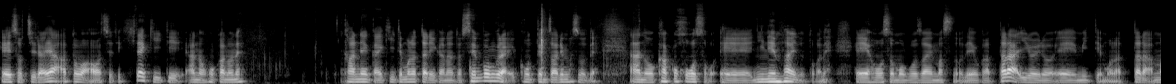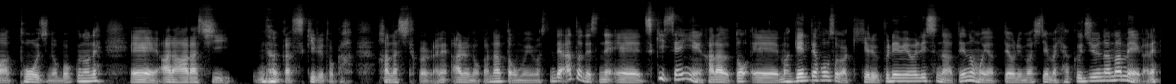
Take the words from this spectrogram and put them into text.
えー、そちらや、あとは合わせて聞きたい、聞いて、あの、他のね、関連会聞いてもらったらいいかなと、1000本ぐらいコンテンツありますので、あの、過去放送、えー、2年前のとかね、えー、放送もございますので、よかったらいろいろ、え、見てもらったら、まあ、当時の僕のね、えー、荒々しい、なんかスキルとか話とかがね、あるのかなと思います。で、あとですね、えー、月1000円払うと、えー、まあ、限定放送が聞けるプレミアムリスナーっていうのもやっておりまして、今117名がね、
